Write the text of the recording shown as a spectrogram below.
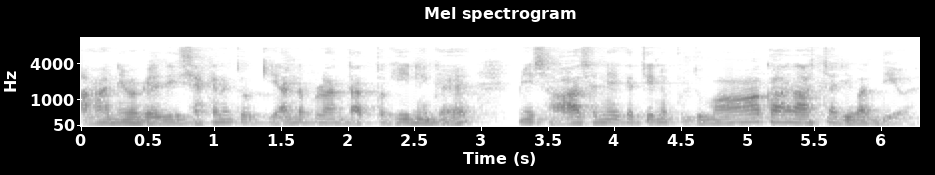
අහන්නේ වගේදී සැක නැතුව කියන්න පුළුවන් තත්ත්ව කියන එක මේ ශාසනයක තියෙන පුදුමාකාර ආශ්චර්යවත් දේවල්.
